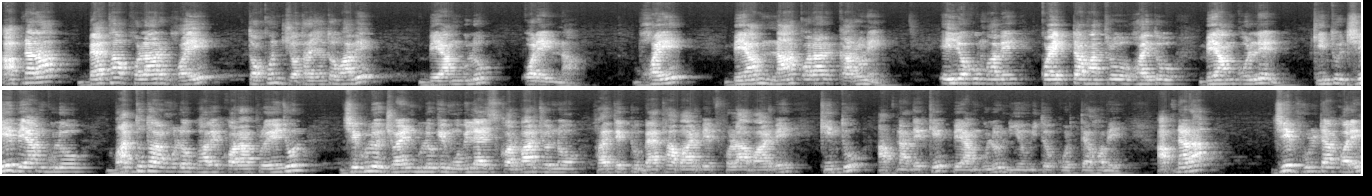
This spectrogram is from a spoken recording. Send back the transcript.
আপনারা ব্যথা ফলার ভয়ে তখন যথাযথভাবে ব্যায়ামগুলো করেন না। ভয়ে ব্যায়াম না করার কারণে এই রকমভাবে কয়েকটা মাত্র হয়তো ব্যায়াম করলেন, কিন্তু যে ব্যায়ামগুলো বাধ্যতামূলকভাবে করা প্রয়োজন, যেগুলো জয়েন্টগুলোকে মোবিলাইজ করবার জন্য হয়তো একটু ব্যথা বাড়বে, ফোলা বাড়বে, কিন্তু আপনাদেরকে ব্যায়ামগুলো নিয়মিত করতে হবে। আপনারা যে ভুলটা করেন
